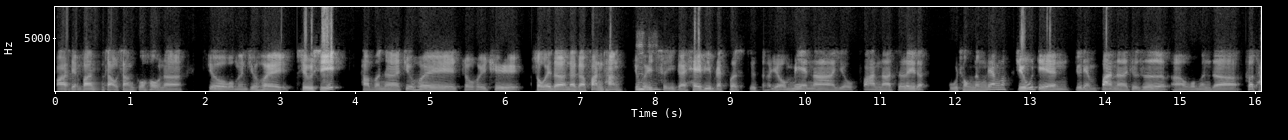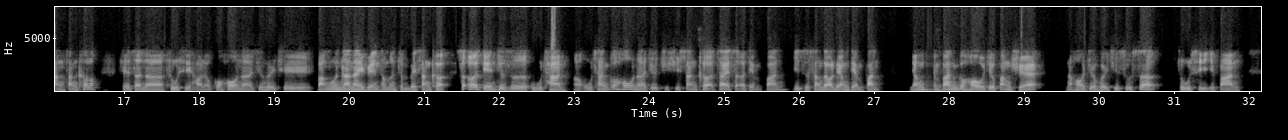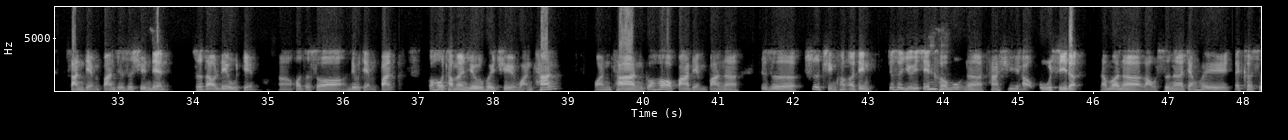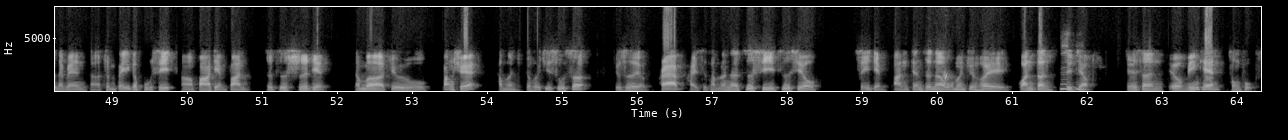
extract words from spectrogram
八点半早上过后呢，就我们就会休息，他们呢就会走回去所谓的那个饭堂，就会吃一个 heavy breakfast，就是有面啊、有饭啊之类的补充能量咯。九点九点半呢就是呃我们的课堂上课咯。学生呢梳洗好了过后呢，就会去访文那那一边，他们准备上课。十二点就是午餐啊，午餐过后呢就继续上课，在十二点半一直上到两点半，两点半过后就放学，然后就回去宿舍梳洗一番。三点半就是训练，直到六点啊，或者说六点半过后，他们又会去晚餐。晚餐过后八点半呢，就是视情况而定，就是有一些科目呢，他需要补习的。那么呢，老师呢将会在课室那边呃准备一个补习啊，八点半直至十点，那么就放学，他们就回去宿舍，就是 prep 还是他们的自习自修，十一点半这样子呢，我们就会关灯睡觉，学生就明天重复。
